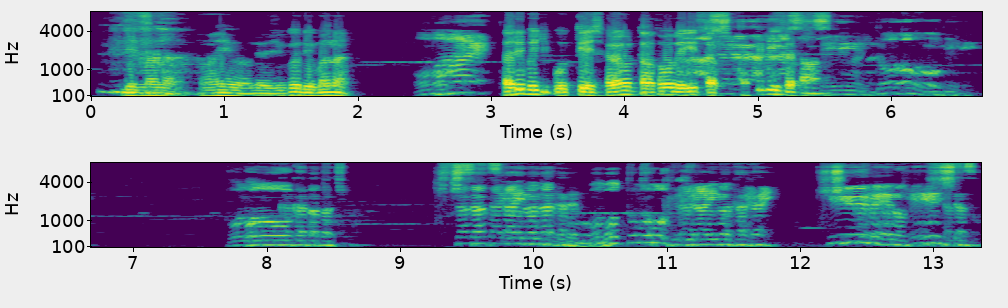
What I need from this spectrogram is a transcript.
di mana? Ayo dia juga di mana? Tadi baju putih sekarang tato dia hitam tapi dia ketan セリフにどう見ているこのお方たちは、鬼殺隊の中で最も位の高い9名の天使だぞ。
